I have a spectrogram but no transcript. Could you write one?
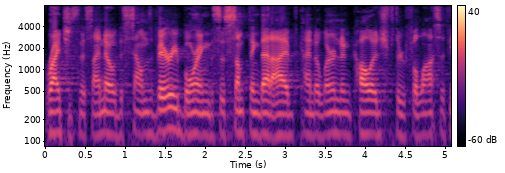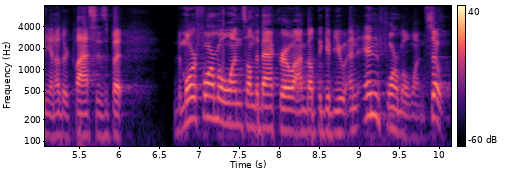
righteousness. I know this sounds very boring. This is something that I've kind of learned in college through philosophy and other classes, but the more formal ones on the back row, I'm about to give you an informal one. So,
